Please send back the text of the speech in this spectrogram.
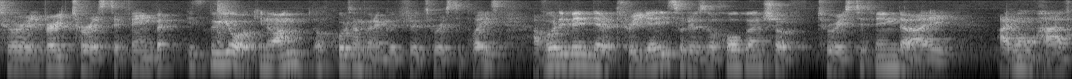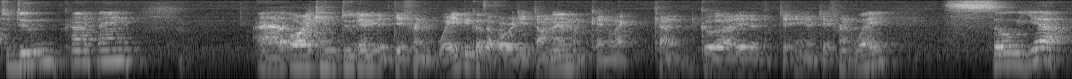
tour, very touristy thing, but it's New York, you know, I'm, of course I'm gonna go to a touristy place. I've already been there three days, so there's a whole bunch of touristy thing that I, I don't have to do kind of thing. Uh, or I can do them in a different way because I've already done them and can like kind of go at it in a different way. So yeah,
